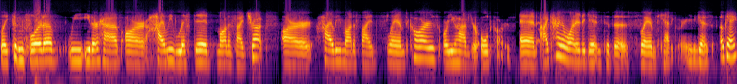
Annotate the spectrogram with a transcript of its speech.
Like, cause in Florida, we either have our highly lifted modified trucks, our highly modified slammed cars, or you have your old cars. And I kind of wanted to get into the slammed category. And he goes, okay,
